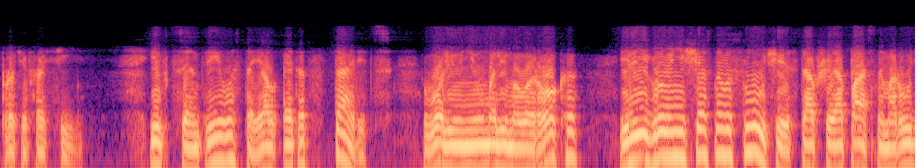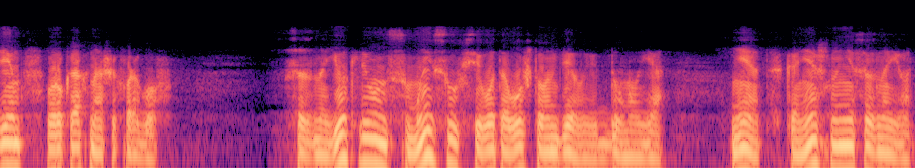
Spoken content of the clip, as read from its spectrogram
против России, и в центре его стоял этот старец, волею неумолимого рока, или игрой несчастного случая, ставшей опасным орудием в руках наших врагов. Сознает ли он смысл всего того, что он делает, думал я. Нет, конечно, не сознает.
